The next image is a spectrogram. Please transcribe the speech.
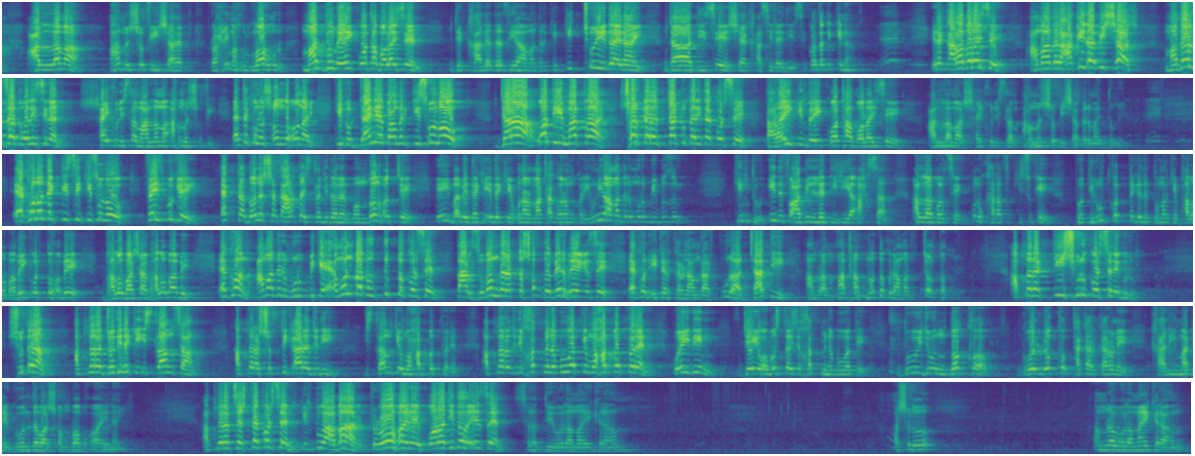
আল্লামা আহমেদ শফি সাহেব রাহিমাহুল্লাহুর মাধ্যমে এই কথা বলাইছেন যে খালেদা জিয়া আমাদেরকে কিচ্ছুই দেয় নাই, যা দিছে শেখ হাসিনাই দিয়েছে। কথাটি কিনা? এটা কারা বলাইছে? আমাদের আকিদা বিশ্বাস মাদারজাদ ওলি ছিলেন শাইখুল ইসলাম আল্লামা আহমদ শফি। এতে কোনো সন্দেহ নাই। কিন্তু ডাইনে বামের কিছু লোক যারা অতি মাত্রায় সরকারের চাটুকারিতা করছে, তারাই কিন্তু এই কথা বলাইছে আল্লামা শাইখুল ইসলাম আহমদ শফি সাহেবের মাধ্যমে। এখনও দেখতেছি কিছু লোক ফেসবুকে একটা দলের সাথে আরেকটা ইসলামী দলের বন্ধন হচ্ছে। এইভাবে দেখিয়ে দেখিয়ে ওনার মাথা গরম করি, উনিও আমাদের মুরব্বী বুজুর্গ। কিন্তু ইদফা আবিল্লাতি হিয়া আহসান, আল্লাহ বলছে, কোনো খারাপ কিছুকে প্রতিরোধ করতে গেলে তোমাকে ভালোভাবেই করতে হবে, ভালোবাসা ভালোভাবে। এখন আমাদের মুরব্বীকে এমনভাবে উদ্যুক্ত করছেন, তার জোবান দ্বারা একটা শব্দ বের হয়ে গেছে। এখন এটার কারণে আমরা পুরা জাতি, আমরা মাথা নত করে আমাদের চলতে হবে। আপনারা কি শুরু করছেন এগুলো? সুতরাং আপনারা যদি নাকি ইসলাম চান, আপনারা সত্যিকারে যদি ইসলামকে মোহাব্বত করেন, আপনারা যদি খতমে নবুয়তকে মোহাব্বত করেন, ওই দিন যেই অবস্থা হয়েছে খতমে নবুয়তে, দুইজন দক্ষ গোলরক্ষক থাকার কারণে খালি মাঠে গোল দেওয়া সম্ভব হয় নাই। আপনারা চেষ্টা করছেন, কিন্তু আবার ড্র হয় নাই, পরাজিত হয়েছেন। শ্রদ্ধি ওলামায়ে কেরাম। আসলে আমরা ওলামায় কেরাম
